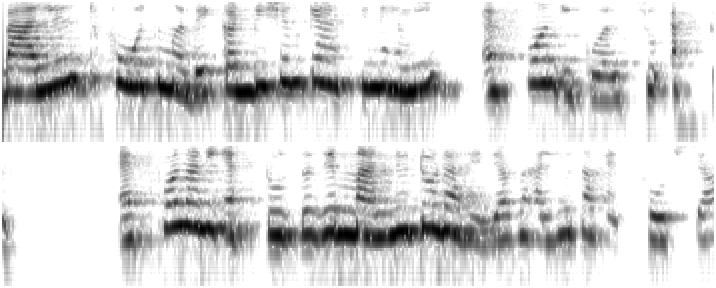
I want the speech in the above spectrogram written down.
balanced फोर्समध्ये कंडिशन काय असते नेहमी? F one equals to F two F one आणि एफ टू चं जे मॅग्निट्यूड आहे ज्या व्हॅल्यूज आहेत फोर्सच्या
